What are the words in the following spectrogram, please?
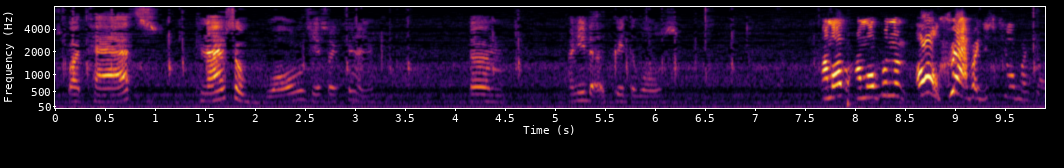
Just buy paths. Can I have some walls? Yes, I can. Um, I need to upgrade the walls. I'm up. I'm up on them. Oh crap! I just killed myself.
